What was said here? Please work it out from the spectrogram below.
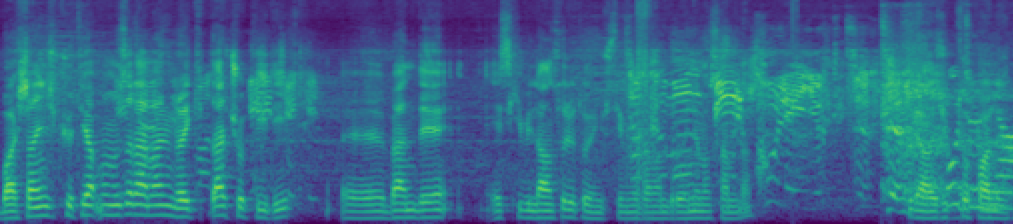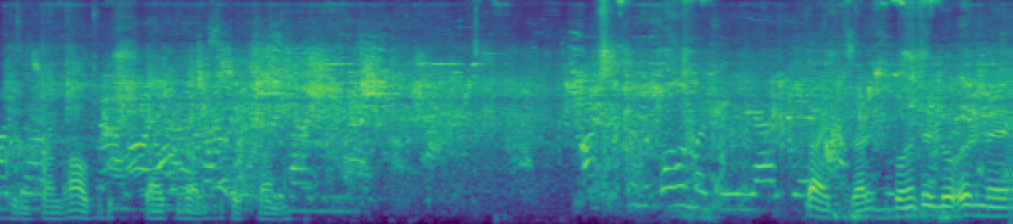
Başlangıcı kötü yapmamıza rağmen rakipler çok iyi değil. Ee, ben de eski bir Lancelot oyuncusuyum ne zamandır oynamasam da. Birazcık toparladık dünyada durum şu anda. 6 3 gayet güzel bir skor şu anda. Aşkın olmadığı. Gayet güzel. Donatello ölme.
